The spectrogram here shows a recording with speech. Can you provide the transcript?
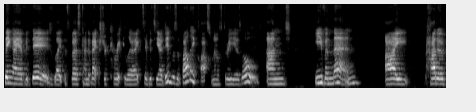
thing I ever did, like the first kind of extracurricular activity I did was a ballet class when I was three years old. And even then, I had a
